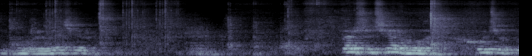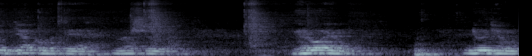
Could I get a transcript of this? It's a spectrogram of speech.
Добрий вечір. В першу чергу хочу подякувати нашим героям, людям,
